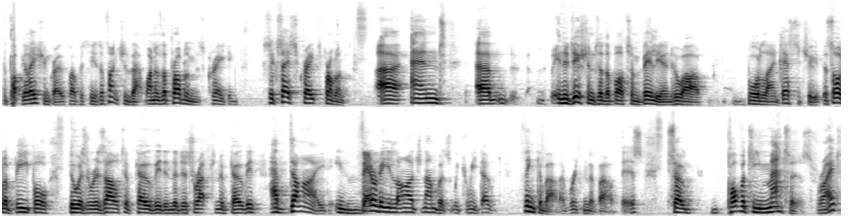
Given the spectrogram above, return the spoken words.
The population growth, obviously, is a function of that. One of the problems creating success creates problems. Uh, and um, in addition to the bottom billion who are borderline destitute, the sort of people who, as a result of COVID and the disruption of COVID, have died in very large numbers, which we don't think about. I've written about this. So poverty matters, right?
